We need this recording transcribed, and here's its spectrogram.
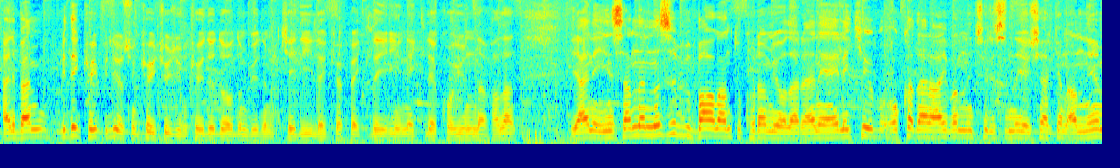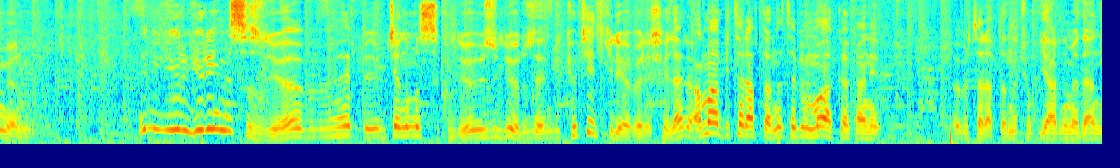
Hani ben bir de köy biliyorsun köy çocuğum. Köyde doğdum büyüdüm. Kediyle, köpekle, inekle, koyunla falan. Yani insanlar nasıl bir bağlantı kuramıyorlar? Hani hele ki o kadar hayvanın içerisinde yaşarken anlayamıyorum. Yür- yüreğimiz sızlıyor, hep canımız sıkılıyor, üzülüyoruz. Yani bir kötü etkiliyor böyle şeyler. Ama bir taraftan da tabii muhakkak hani öbür taraftan da çok yardım eden,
